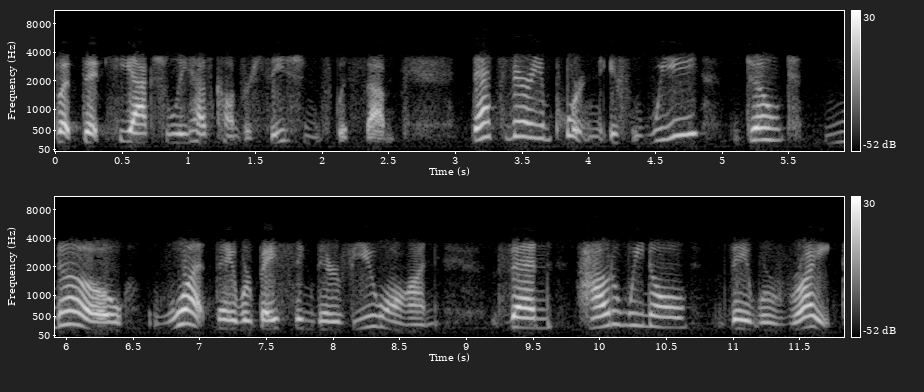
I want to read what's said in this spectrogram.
but that he actually has conversations with them. That's very important. If we don't know what they were basing their view on, then how do we know they were right?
